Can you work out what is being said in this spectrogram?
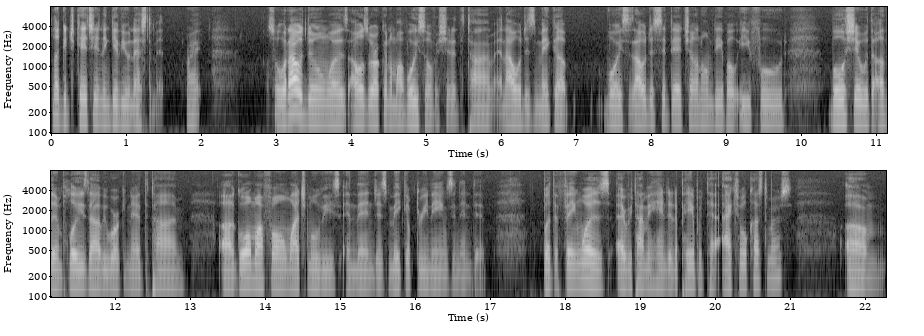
look at your kitchen and give you an estimate, right? So what I was doing was I was working on my voiceover shit at the time, and I would just make up voices. I would just sit there chilling Home Depot, eat food, bullshit with the other employees that would be working there at the time, uh, go on my phone, watch movies, and then just make up three names and then dip. But the thing was, every time he handed a paper to actual customers, um,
